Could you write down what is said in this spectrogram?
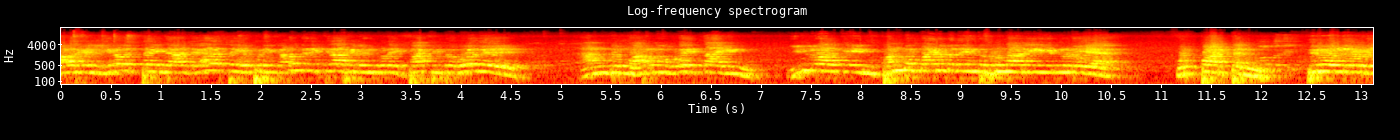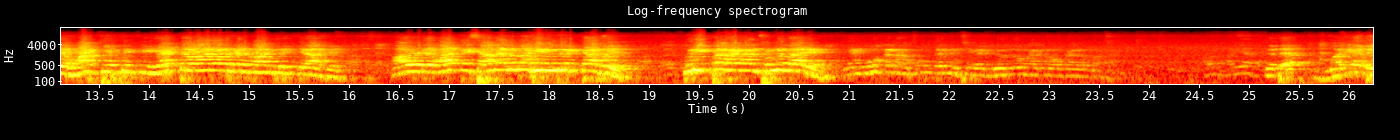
அவர்கள் 25 ஆண்டு காலத்தை எப்படி கடந்திருக்கிறார்கள் என்பதை பார்க்கின்ற போது அன்று மரண உடைத்தாயின் இல்வாழ்க்கையின் பண்பும் வாழ்வது என்று சொன்னானே என்னுடைய உப்பாட்டன் திருவள்ளுவருடைய வாக்கியத்துக்கு ஏற்றவாறு அவர்கள் வாழ்ந்திருக்கிறார்கள். அவருடைய வாழ்க்கை சாதாரணமாக இருந்திருக்காது. குறிப்பாக நான் சொன்னதாரு என் வீட்டை நான் வந்து உட்கார்ந்து உட்கார்ந்து இது மரியாதை.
